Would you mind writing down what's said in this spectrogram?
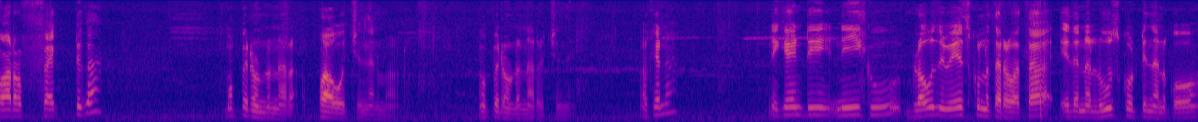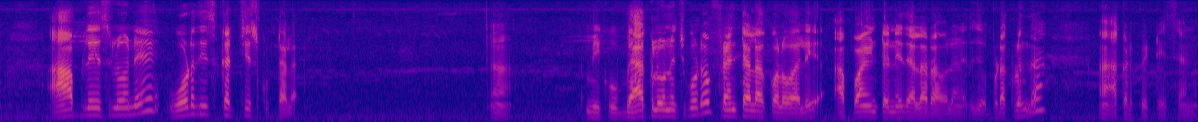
పర్ఫెక్ట్గా ముప్పై రెండున్నర పావు వచ్చిందన్నమాట. ముప్పై రెండున్నర వచ్చింది. ఓకేనా? నీకేంటి? నీకు బ్లౌజ్ వేసుకున్న తర్వాత ఏదైనా లూజ్ కొట్టిందనుకో ఆ ప్లేస్లోనే ఓడ తీసి కట్ చేసి కుట్టాలి. మీకు బ్యాక్లో నుంచి కూడా ఫ్రంట్ ఎలా కొలవాలి ఆ పాయింట్ అనేది ఎలా రావాలనేది ఇప్పుడు అక్కడ ఉందా అక్కడ పెట్టేశాను.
